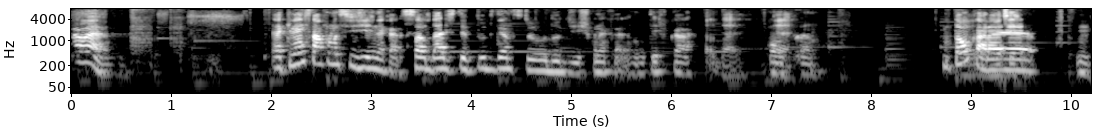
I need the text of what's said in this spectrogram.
Não, é. É que nem a gente tava falando esses dias, né, cara? Saudade de ter tudo dentro do, do disco, né, cara? Não ter que ficar Saudade. comprando. Então, Eu cara, vou é.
